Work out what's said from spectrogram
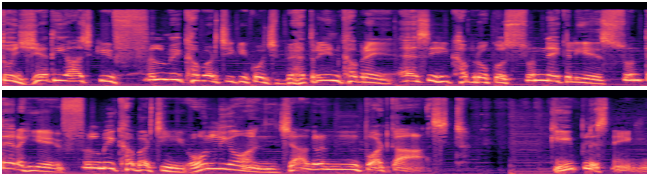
तो ये थी आज की फिल्मी खबरची की कुछ बेहतरीन खबरें। ऐसी ही खबरों को सुनने के लिए सुनते रहिए Filmi Khabarchi only on Jagran podcast. Keep listening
